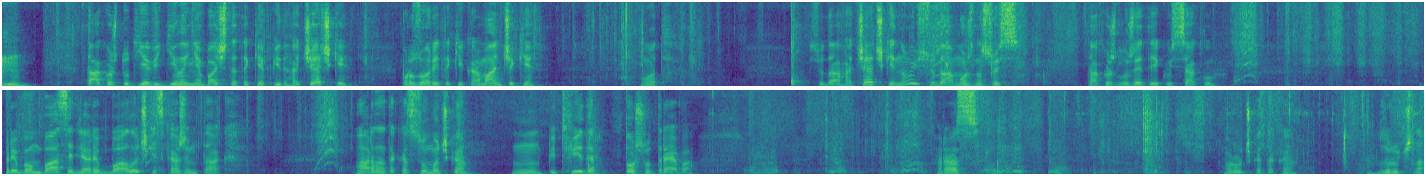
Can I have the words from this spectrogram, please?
Також тут є відділення, бачите, таке під гачечки. Прозорі такі карманчики. От. Сюди гачечки. Ну і сюди можна щось також ложити якусь всяку прибамбаси для рибалочки, скажімо так. Гарна така сумочка. Ну, під фідер. То, що треба. Раз. Ручка така. Зручна.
